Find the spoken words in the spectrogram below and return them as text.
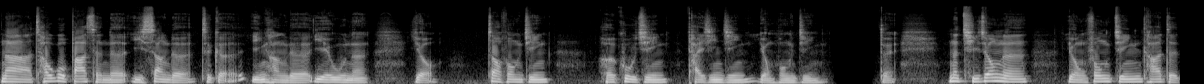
那超过八成的以上的这个银行的业务呢，有兆丰金。合库金、台新金、永丰金，对，那其中呢，永丰金它的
